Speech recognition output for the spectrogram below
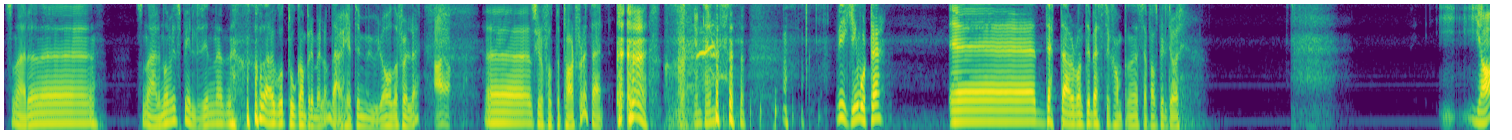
Sånn er det Sånn er det når vi spiller inn Det er jo gått to kamper imellom. Det er jo helt umulig å holde følge. Ja, ja. Uh, skulle fått betalt for dette her. Hint. Viking borte. Uh, dette er vel blant de beste kampene SF har spilt i år. Ja,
